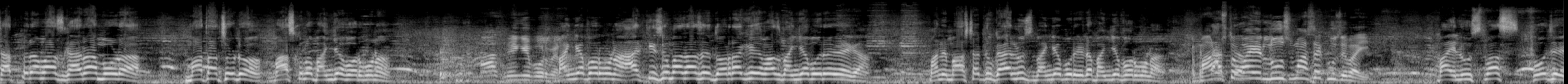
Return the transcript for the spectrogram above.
চাঁদপুরা মাছ গাড়া মোড়া মাথা ছোট মাছ কোনো ভাঙ্গিয়া পড়ব না। মাছ ভেঙে পড়বে ভাঙ্গিয়া পড়ব না। আর কিছু মাছ আছে দররা গিয়ে মাছ ভাঙ্গিয়া পড়ে গেগা মানে মাছটা একটু গায়ে লুজ ভাঙ্গিয়া পড়ে এটা ভাঙ্গিয়া পড়ব না। মানুষ তো ভাই লুজ মাছে খুঁজে ভাই। ভাই লুজ মাছ খোঁজে।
